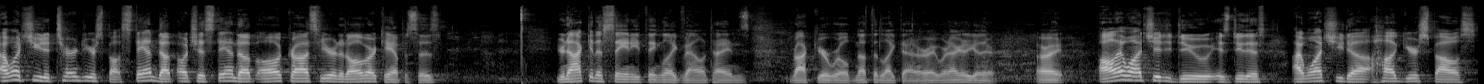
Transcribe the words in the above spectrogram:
I want you to turn to your spouse, stand up. I want you to stand up all across here and at all of our campuses. You're not going to say anything like Valentine's, rock your world, nothing like that, all right? We're not going to get there. All right. All I want you to do is do this. I want you to hug your spouse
